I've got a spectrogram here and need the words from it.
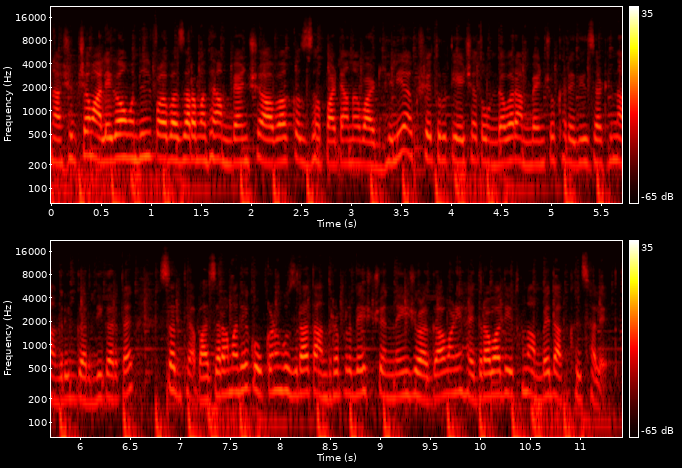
नाशिकच्या मालेगावमधील फळ बाजारामध्ये आंब्यांची आवक झपाट्यानं वाढलेली अक्षय तृतीयेच्या तोंडावर आंब्यांच्या खरेदीसाठी नागरिक गर्दी करत आहेत सध्या बाजारामध्ये कोकण गुजरात आंध्र प्रदेश चेन्नई जळगाव आणि हैदराबाद येथून आंबे दाखल झालेत.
